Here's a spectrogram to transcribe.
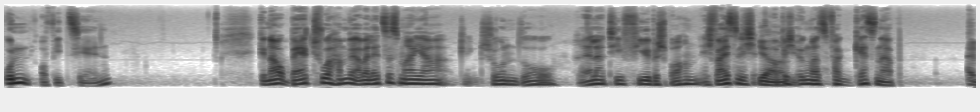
unoffiziellen. Genau, Bad Tour haben wir aber letztes Mal ja schon so relativ viel besprochen. Ich weiß nicht, Ja. ob ich irgendwas vergessen habe. Äh,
